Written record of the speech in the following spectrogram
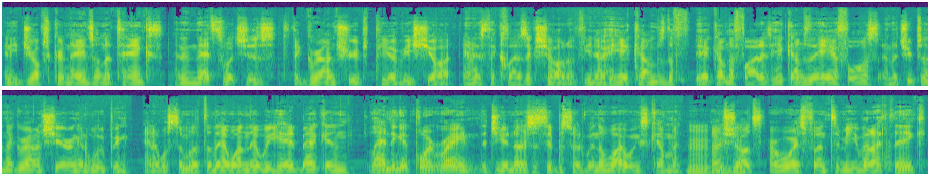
and he drops grenades on the tanks. And then that switches to the ground troops POV shot, and it's the classic shot of, you know, here comes the here come the fighters, here comes the Air Force, and the troops on the ground cheering and whooping. And it was similar to that one that we had back in Landing at Point Rain, the Geonosis episode when the Y Wings come in. Mm-hmm. Those shots are always fun to me, but I think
